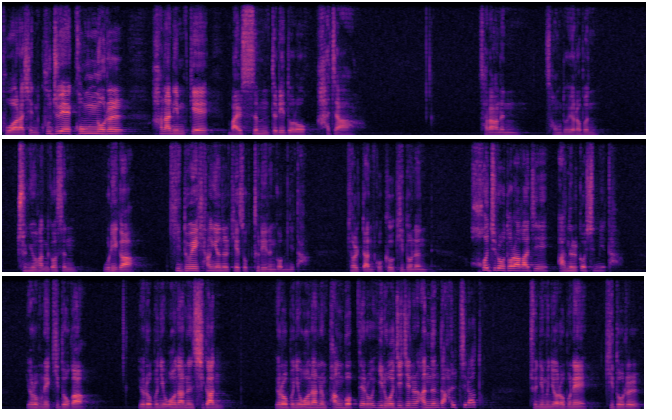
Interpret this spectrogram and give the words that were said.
부활하신 구주의 공로를 하나님께 말씀드리도록 하자. 사랑하는 성도 여러분, 중요한 것은 우리가 기도의 향연을 계속 드리는 겁니다. 결단코 그 기도는 허지로 돌아가지 않을 것입니다. 여러분의 기도가 여러분이 원하는 시간, 여러분이 원하는 방법대로 이루어지지는 않는다 할지라도 주님은 여러분의 기도를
